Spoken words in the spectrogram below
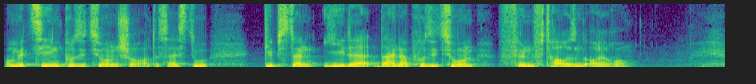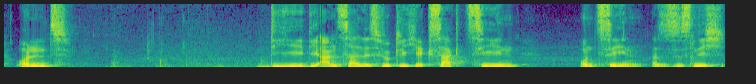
und mit 10 Positionen short. Das heißt, du gibst dann jeder deiner Position 5000 Euro. Und die, die Anzahl ist wirklich exakt 10 und 10. Also es ist nicht,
